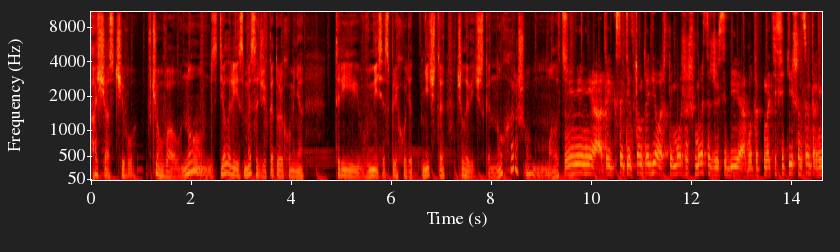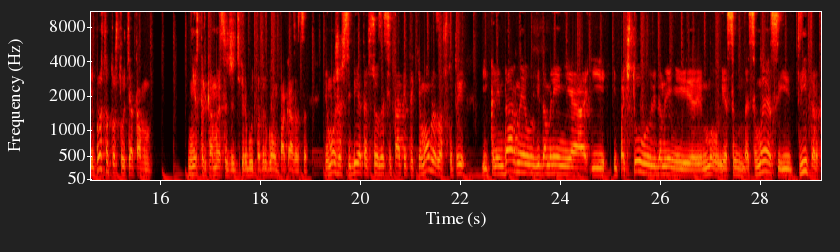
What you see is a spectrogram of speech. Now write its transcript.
а сейчас чего? В чем вау? Ну, сделали из месседжей, которых у меня три в месяц приходят, нечто человеческое. Ну, хорошо, молодцы. Не-не-не, а ты, кстати, в том-то и дело, что ты можешь месседжи себе, вот этот notification центр, не просто то, что у тебя там несколько месседжей теперь будет по-другому показываться. Ты можешь себе это все засетапить таким образом, что ты и календарные уведомления, и, и почтовые уведомления, и смс, и твиттер.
